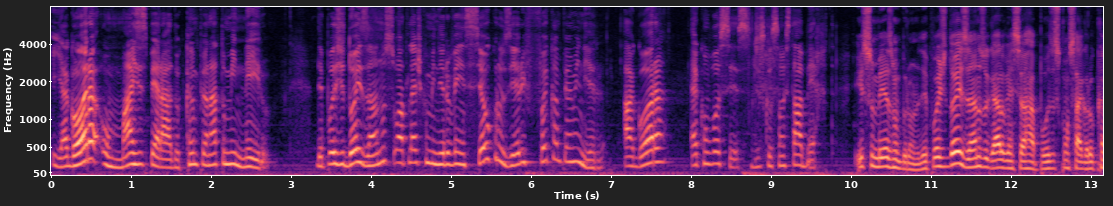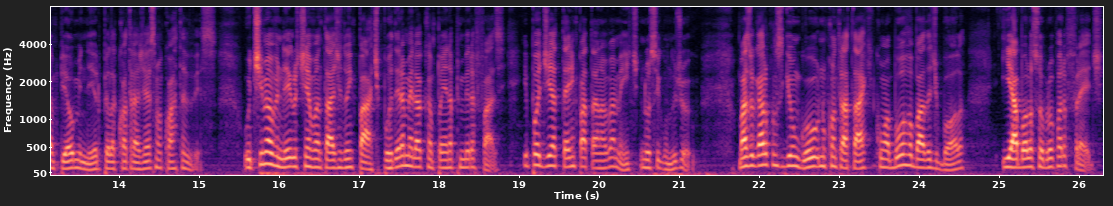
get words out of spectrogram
E agora, o mais esperado, Campeonato Mineiro. Depois de dois anos, o Atlético Mineiro venceu o Cruzeiro e foi campeão mineiro. Agora é com vocês. Discussão está aberta. Isso mesmo, Bruno. Depois de dois anos, o Galo venceu a Raposa e consagrou campeão mineiro pela 44ª vez. O time alvinegro tinha vantagem do empate por ter a melhor campanha na primeira fase e podia até empatar novamente no segundo jogo. Mas o Galo conseguiu um gol no contra-ataque com uma boa roubada de bola e a bola sobrou para o Fred.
